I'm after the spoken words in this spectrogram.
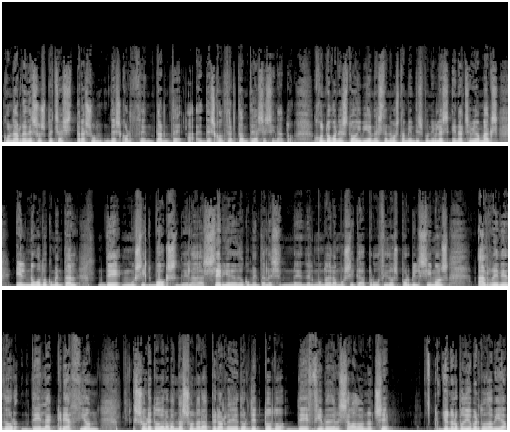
con una red de sospechas tras un desconcertante, desconcertante asesinato. Junto con esto, hoy viernes tenemos también disponibles en HBO Max el nuevo documental de Music Box, de la serie de documentales del mundo de la música producidos por Bill Simmons, alrededor de la creación, sobre todo de la banda sonora, pero alrededor de todo de Fiebre del Sábado Noche yo no lo he podido ver todavía,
